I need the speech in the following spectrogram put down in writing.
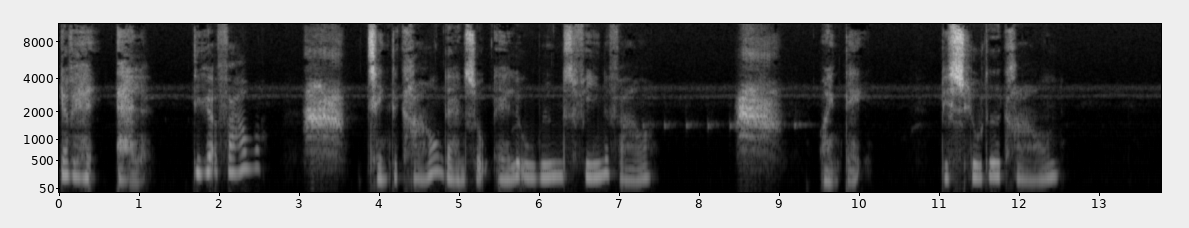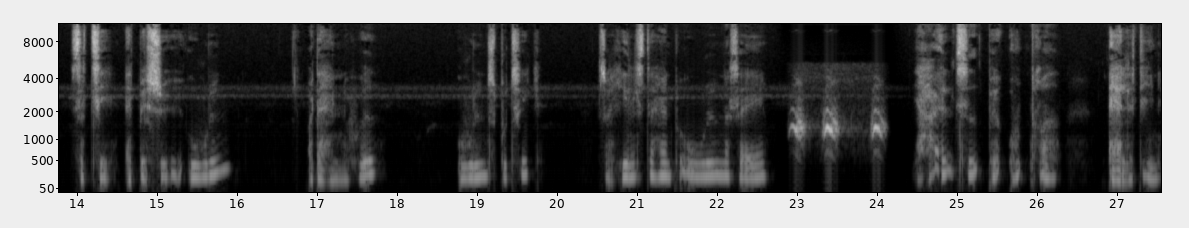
Jeg vil have alle de her farver, tænkte kraven, da han så alle ulens fine farver. Og en dag besluttede kraven sig til at besøge ulen, og da han nåede ulens butik, så hilste han på ulen og sagde, Jeg har altid beundret alle dine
